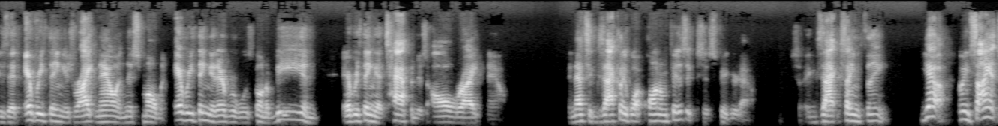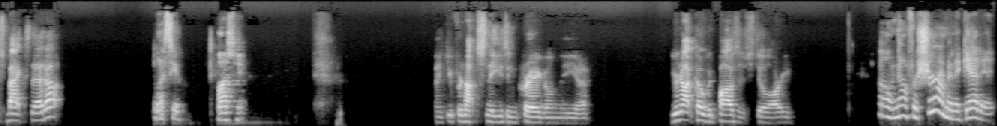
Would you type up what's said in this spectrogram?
Is that everything is right now in this moment. Everything that ever was going to be and everything that's happened is all right now. And that's exactly what quantum physics has figured out. It's exact same thing. Yeah. I mean, science backs that up. Bless you. Bless you. Thank you for not sneezing, Craig, on the. Uh, you're not COVID positive still, are you? Oh, no, for sure I'm going to get it.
